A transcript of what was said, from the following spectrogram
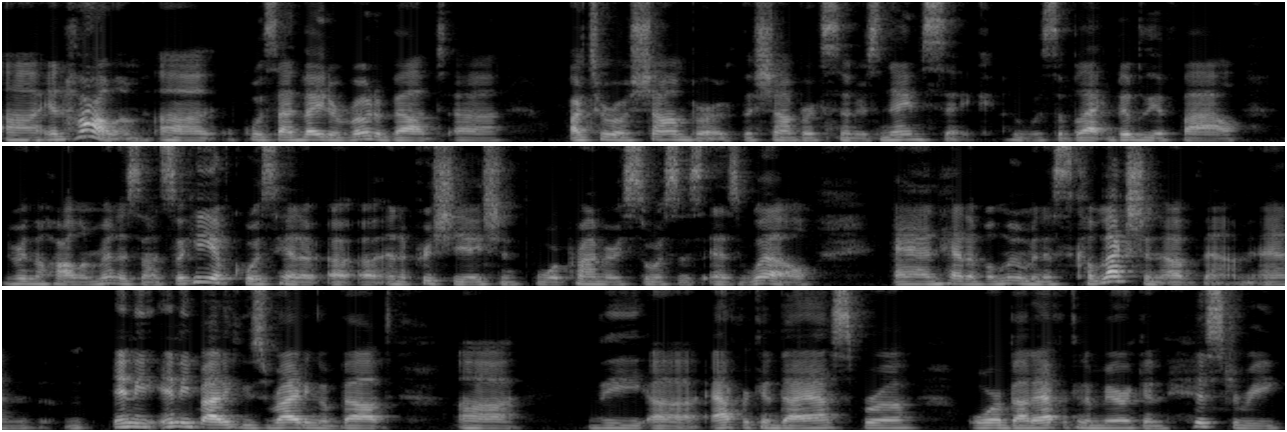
uh, in Harlem. Uh, of course, I later wrote about uh, Arturo Schomburg, the Schomburg Center's namesake, who was a black bibliophile during the Harlem Renaissance. So he, of course, had a, a, an appreciation for primary sources as well and had a voluminous collection of them. And any anybody who's writing about uh, the uh, African diaspora or about African American history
